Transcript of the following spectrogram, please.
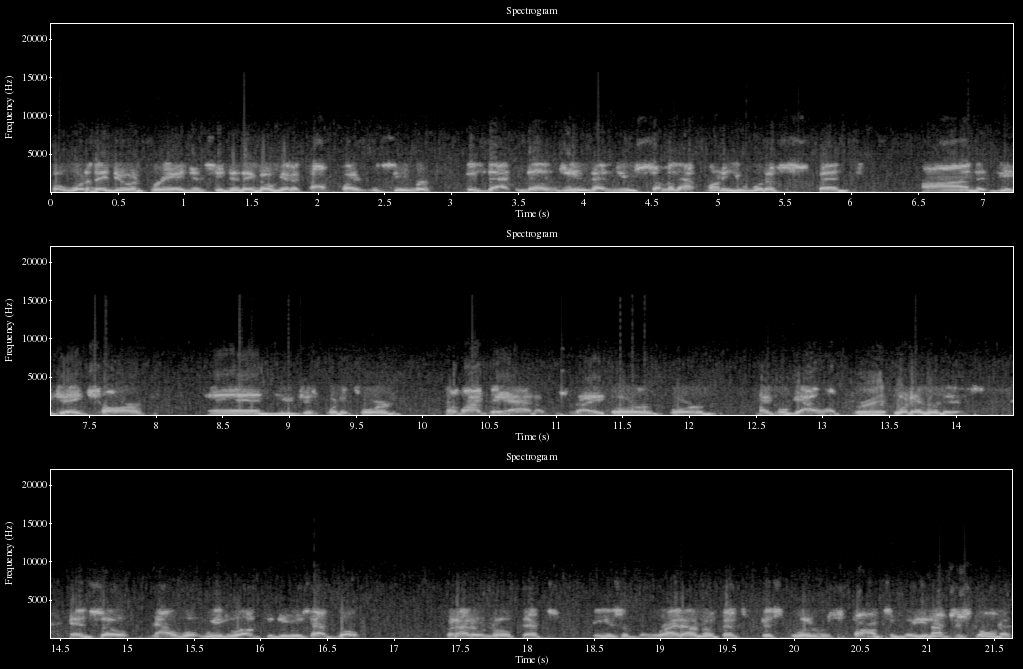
But what do they do in free agency? Do they go get a top flight receiver? Is that then do you then use some of that money you would have spent on DJ Chark and you just put it toward Davante Adams, right? Or or Michael Gallup or Right. whatever it is. And so now what we'd love to do is have both. But I don't know if that's feasible, right? I don't know if that's fiscally responsible. You're not just going to.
